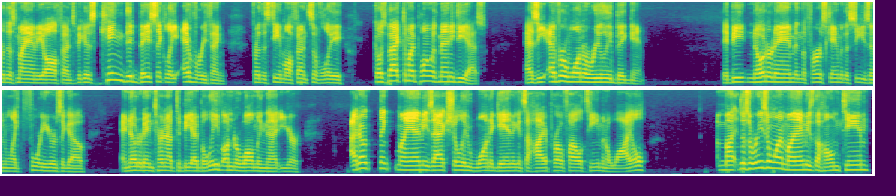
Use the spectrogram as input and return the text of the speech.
for this Miami offense because King did basically everything for this team offensively. Goes back to my point with Manny Diaz. Has he ever won a really big game? They beat Notre Dame in the first game of the season like four years ago and Notre Dame turned out to be, I believe, underwhelming that year. I don't think Miami's actually won a game against a high profile team in a while. My, there's a reason why Miami's the home team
